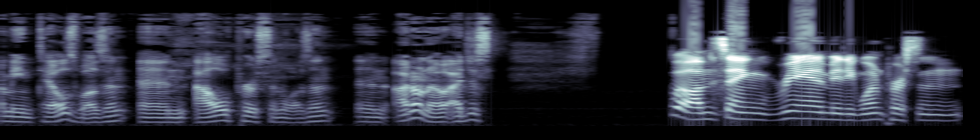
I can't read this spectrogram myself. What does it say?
I mean, Tails wasn't, and Owl Person wasn't, and I don't know. I just Well, I'm saying reanimating one person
